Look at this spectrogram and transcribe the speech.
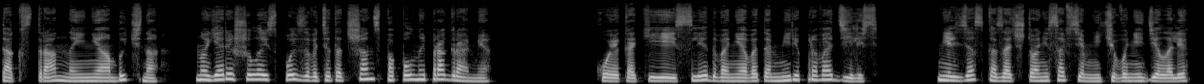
Так странно и необычно, но я решила использовать этот шанс по полной программе. Кое-какие исследования в этом мире проводились. Нельзя сказать, что они совсем ничего не делали,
